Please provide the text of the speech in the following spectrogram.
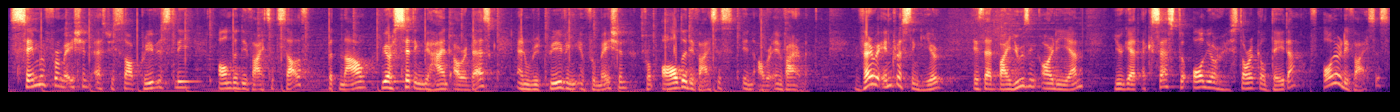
Same information as we saw previously on the device itself, but now we are sitting behind our desk and retrieving information from all the devices in our environment. Very interesting here is that by using RDM, you get access to all your historical data of all your devices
